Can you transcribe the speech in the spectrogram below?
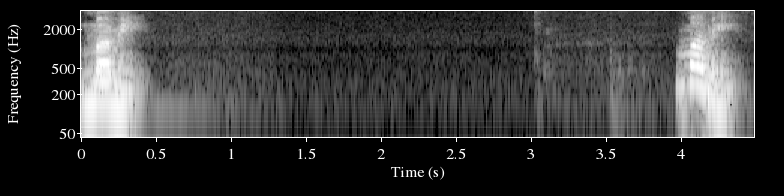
Mummy. Mummy.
